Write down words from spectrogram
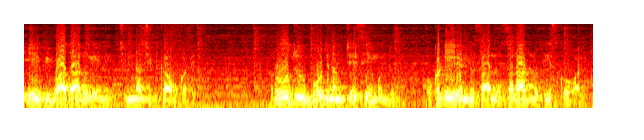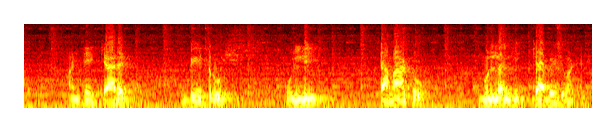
ఏ వివాదాలు లేని చిన్న చిట్కా ఒకటి. రోజు భోజనం చేసే ముందు ఒకటి రెండు సార్లు సలాడ్లు తీసుకోవాలి. అంటే క్యారెట్ బీట్రూట్ ఉల్లి టమాటో ముల్లంగి క్యాబేజీ వంటివి.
